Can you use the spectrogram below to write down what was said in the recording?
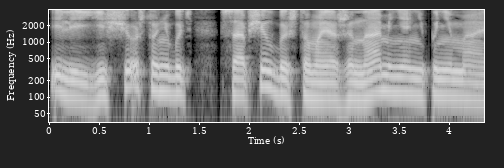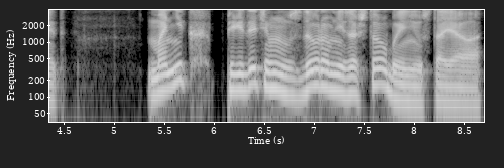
или еще что-нибудь, сообщил бы, что моя жена меня не понимает. Маник перед этим вздором ни за что бы и не устояла».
